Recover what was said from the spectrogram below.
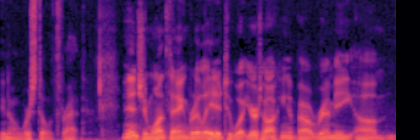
you know, we're still a threat. You mentioned one thing related to what you're talking about, Remy. Um,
